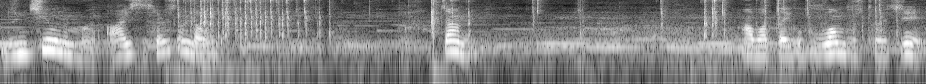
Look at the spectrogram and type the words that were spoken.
눈치 오는 말 아이스 설산 나온다 짠 아 맞다. 이거 무한 부스터였지?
